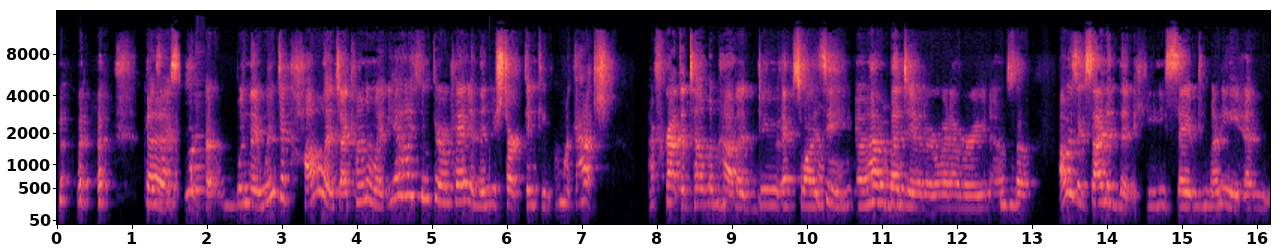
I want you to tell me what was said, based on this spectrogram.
Because I sort of, when they went to college, I kind of went, yeah, I think they're okay. And then you start thinking, oh my gosh, I forgot to tell them how to do X, Y, Z, you know, how to budget or whatever, you know. Mhm. So I was excited that he saved money. And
